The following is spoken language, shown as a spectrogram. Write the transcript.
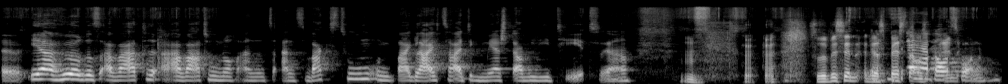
äh, eher höheres Erwarte, Erwartung noch ans, ans Wachstum und bei gleichzeitig mehr Stabilität. Ja. so ein bisschen das Beste aus, ein,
